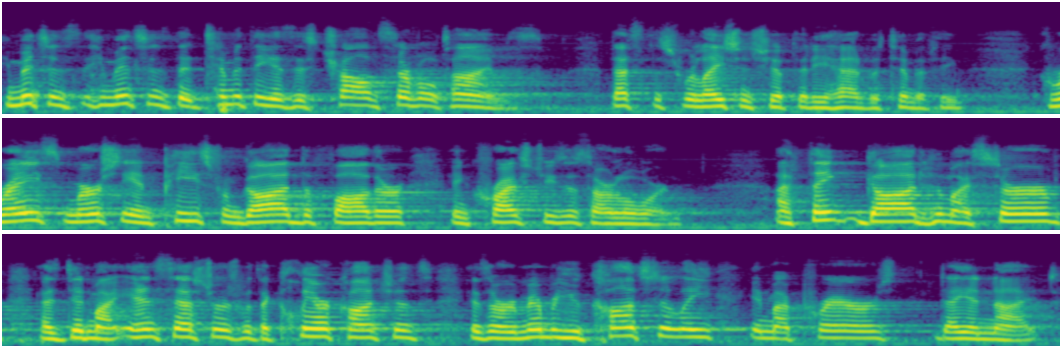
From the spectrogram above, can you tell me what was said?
He mentions, he mentions that Timothy is his child several times. That's this relationship that he had with Timothy. Grace, mercy, and peace from God the Father and Christ Jesus our Lord. I thank God, whom I serve, as did my ancestors, with a clear conscience, as I remember you constantly in my prayers day and night.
